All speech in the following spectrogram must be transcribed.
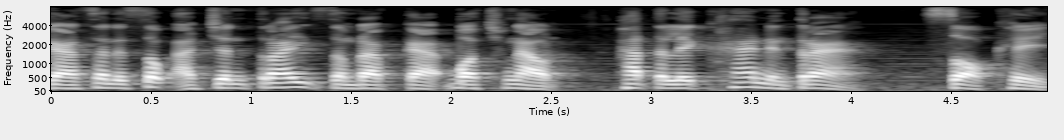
ការសន្តិសុខអចិន្ត្រៃយ៍សម្រាប់ការបោះឆ្នោតហត្ថលេខានិងត្រាសខេង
